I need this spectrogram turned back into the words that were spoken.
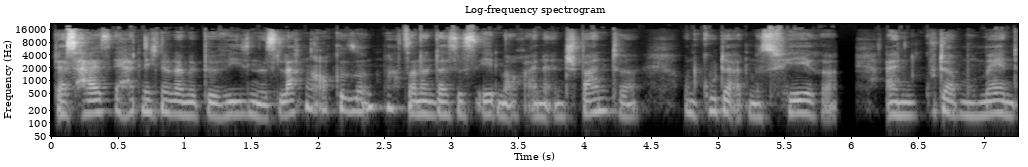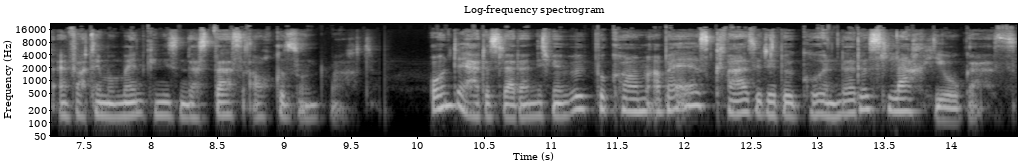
Das heißt, er hat nicht nur damit bewiesen, dass Lachen auch gesund macht, sondern dass es eben auch eine entspannte und gute Atmosphäre, ein guter Moment, einfach den Moment genießen, dass das auch gesund macht. Und er hat es leider nicht mehr mitbekommen, aber er ist quasi der Begründer des Lach-Yogas.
